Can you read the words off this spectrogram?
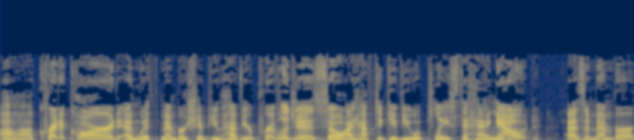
uh, credit card, and with membership, you have your privileges. So I have to give you a place to hang out as a member.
